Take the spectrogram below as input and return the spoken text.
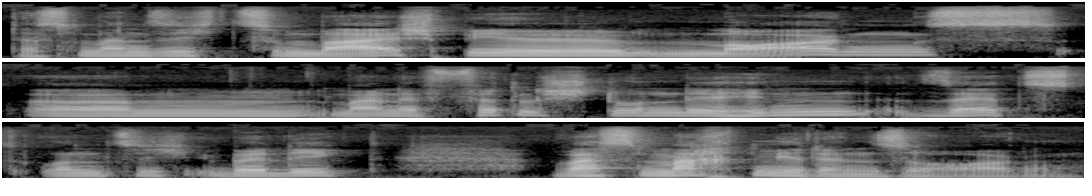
dass man sich zum Beispiel morgens ähm, mal eine Viertelstunde hinsetzt und sich überlegt, was macht mir denn Sorgen?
